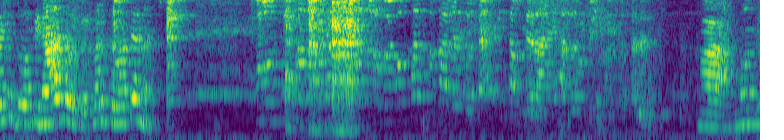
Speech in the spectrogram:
पैसे दोन तीन हजार रुपये खर्च होते ना. मग हा मग.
